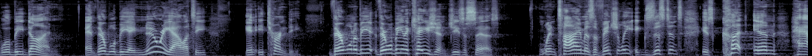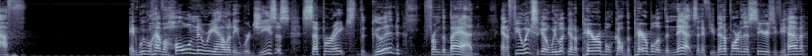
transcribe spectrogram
will be done. And there will be a new reality in eternity. There will be, there will be an occasion, Jesus says, when time is eventually, existence is cut in half. And we will have a whole new reality where Jesus separates the good from the bad and a few weeks ago, we looked at a parable called the parable of the nets. And if you've been a part of this series, if you haven't,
